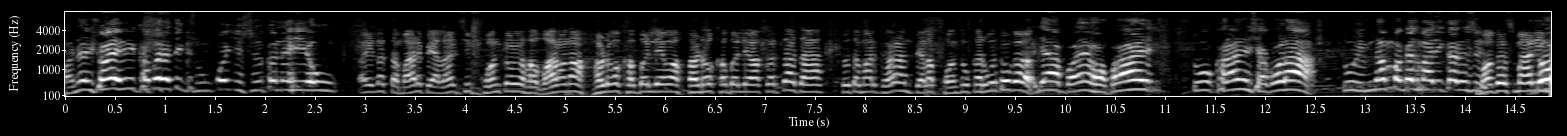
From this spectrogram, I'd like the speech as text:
મને શું એવી ખબર હતી કે શું કોઈ જશે કે નહીં એવું? એટલે તમારે પહેલા જ ફોન કર્યો. હવારોના હડો ખબર લેવા હડો ખબર લેવા કરતા હતા. તો તમારે ખરા ને પેલા ફોન તો કરવો તો કે? અલ્યા ભાઈ હો ભાઈ તું ખરા ને શકોળા? તું એમને મગજ મારી કરે છે. મગજ મારી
